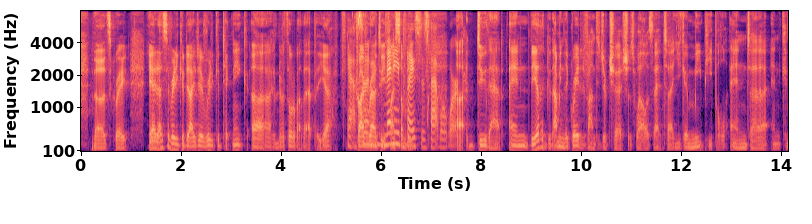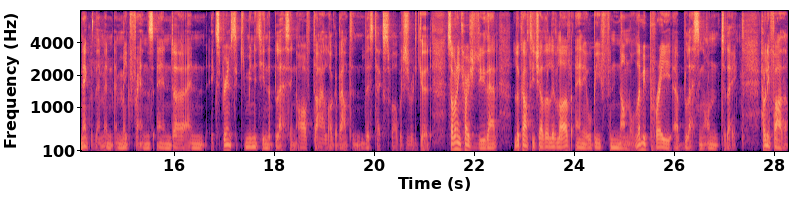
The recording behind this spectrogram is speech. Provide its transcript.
no, it's great. Yeah, that's a really good idea. Really good technique. Uh, I've never thought about that, but yeah, Yeah, drive so around until you many find somebody. places that will work. uh, do that. And the other, I mean, the great advantage of church as well is that uh, you go meet people and uh, and connect with them and, and make friends and uh, and experience the community and the blessing of dialogue about this text as well, which is really good. So I want to encourage you to do that. Look after each other, live love, and it will be phenomenal. Let me pray a blessing on today, Heavenly Father.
